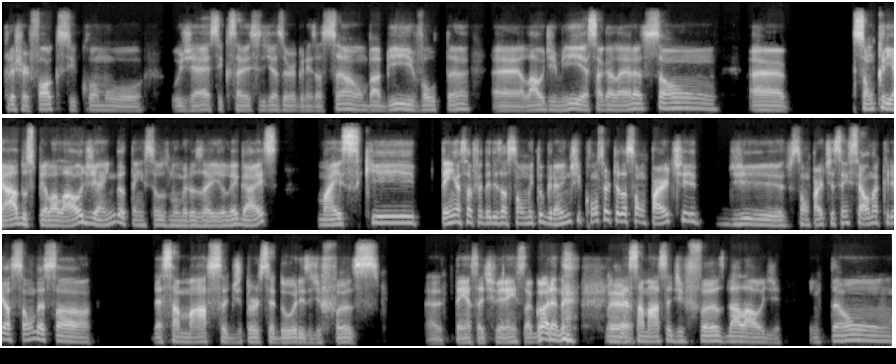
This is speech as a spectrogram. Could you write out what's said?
Crusher Fox, como o Jesse, que saiu esses dias da organização, Babi, Voltan, é, Loudme, essa galera são, é, são criados pela Loud, ainda tem seus números aí legais, mas que tem essa fidelização muito grande e com certeza são parte de são parte essencial na criação dessa dessa massa de torcedores e de fãs. É, tem essa diferença agora, né? É. Dessa massa de fãs da Loud. Então,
